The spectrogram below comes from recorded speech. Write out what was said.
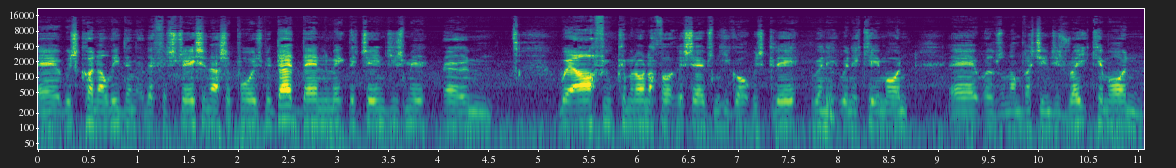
uh, was kind of leading to the frustration, I suppose. We did then make the changes, mate. Um, with Arfield coming on, I thought the reception he got was great when he when he came on. Uh, there was a number of changes. Wright came on.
